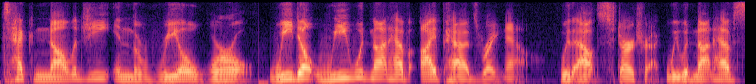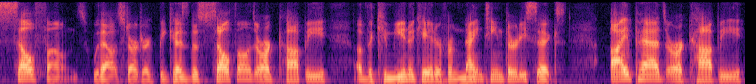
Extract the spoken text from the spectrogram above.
technology in the real world. We don't we would not have iPads right now without Star Trek. We would not have cell phones without Star Trek because the cell phones are a copy of the communicator from 1936. iPads are a copy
